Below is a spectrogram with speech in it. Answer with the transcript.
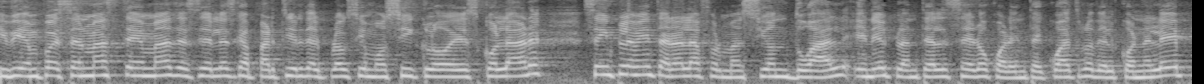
Y bien, pues en más temas, decirles que a partir del próximo ciclo escolar se implementará la formación dual en el plantel 044 del CONELEP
